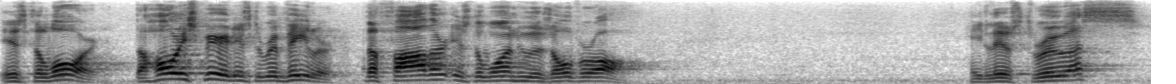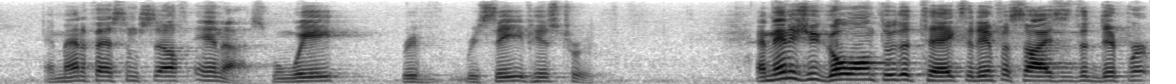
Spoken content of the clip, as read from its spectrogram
is the Lord. The Holy Spirit is the revealer. The Father is the one who is over all. He lives through us and manifests himself in us when we re- receive his truth. And then as you go on through the text, it emphasizes the different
